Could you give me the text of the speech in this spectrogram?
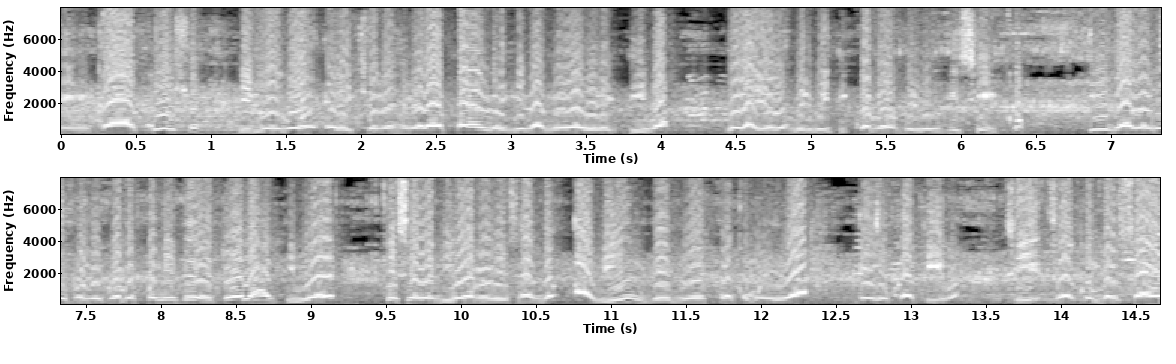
en cada curso y luego elecciones generales para elegir la nueva directiva del año 2024-2025 y dar el informe correspondiente de todas las actividades que se han venido realizando a bien de nuestra comunidad educativa. Sí, se ha conversado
